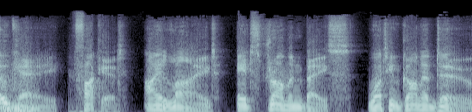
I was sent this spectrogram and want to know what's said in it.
Okay, fuck it. I lied. It's drum and bass. What you gonna do?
